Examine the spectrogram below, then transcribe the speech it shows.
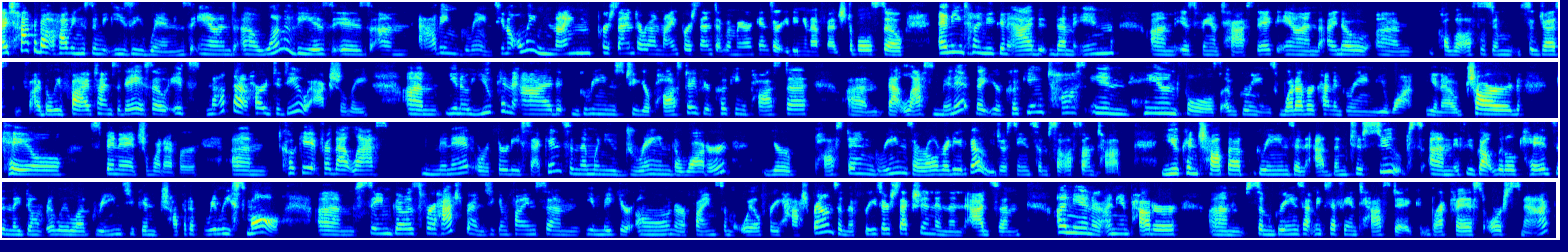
I talk about having some easy wins, and uh, one of these is um, adding greens. You know, only 9%, around 9% of Americans are eating enough vegetables. So, anytime you can add them in um, is fantastic. And I know um, Caldwell Esselstyn suggests, I believe, five times a day. So, it's not that hard to do, actually. Um, you know, you can add greens to your pasta if you're cooking pasta um, that last minute that you're cooking, toss in handfuls of greens, whatever kind of green you want, you know, chard, kale, spinach, whatever. Um, cook it for that last minute or 30 seconds. And then when you drain the water, your pasta and greens are all ready to go. You just need some sauce on top. You can chop up greens and add them to soups. Um, if you've got little kids and they don't really love greens, you can chop it up really small. Um, same goes for hash browns. You can find some, you make your own or find some oil free hash browns in the freezer section and then add some onion or onion powder, um, some greens. That makes a fantastic breakfast or snack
